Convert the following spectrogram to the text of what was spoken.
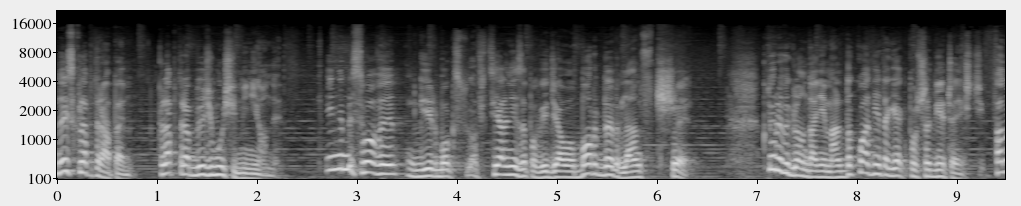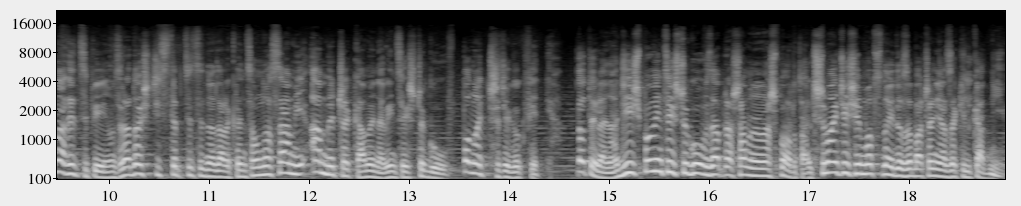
No i z Claptrapem. Claptrap być musi miniony. Innymi słowy, Gearbox oficjalnie zapowiedziało Borderlands 3, który wygląda niemal dokładnie tak jak poprzednie części. Fanatycy pieją z radości, sceptycy nadal kręcą nosami, a my czekamy na więcej szczegółów, ponoć 3 kwietnia. To tyle na dziś, po więcej szczegółów zapraszamy na nasz portal. Trzymajcie się mocno i do zobaczenia za kilka dni.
